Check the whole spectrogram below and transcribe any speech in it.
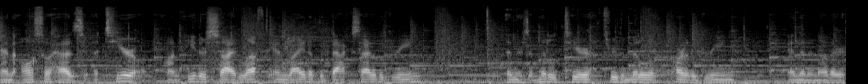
And also has a tier on either side, left and right of the back side of the green. Then there's a middle tier through the middle part of the green, and then another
